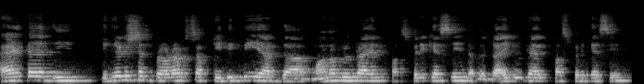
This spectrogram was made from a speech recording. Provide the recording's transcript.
and uh, the degradation products of TBP are the monobutyl phosphoric acid or the dibutyl phosphoric acid.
